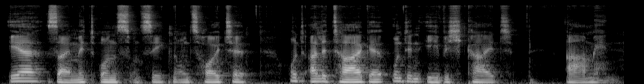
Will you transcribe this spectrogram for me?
er sei mit uns und segne uns heute und alle Tage und in Ewigkeit. Amen.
